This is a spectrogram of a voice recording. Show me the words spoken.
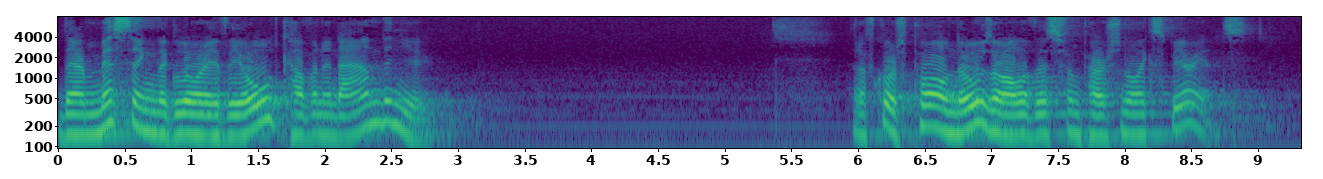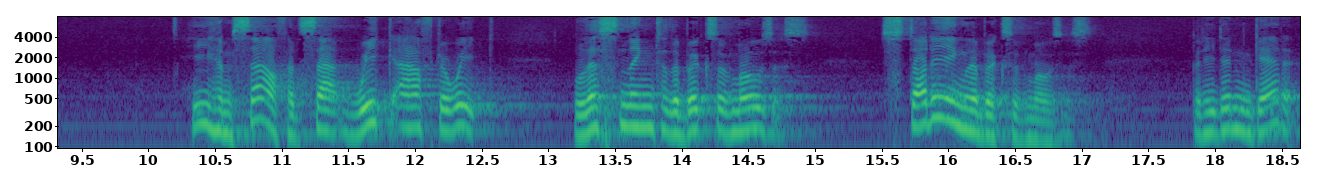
They're missing the glory of the old covenant and the new. And of course, Paul knows all of this from personal experience. He himself had sat week after week listening to the books of Moses, studying the books of Moses, but he didn't get it.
